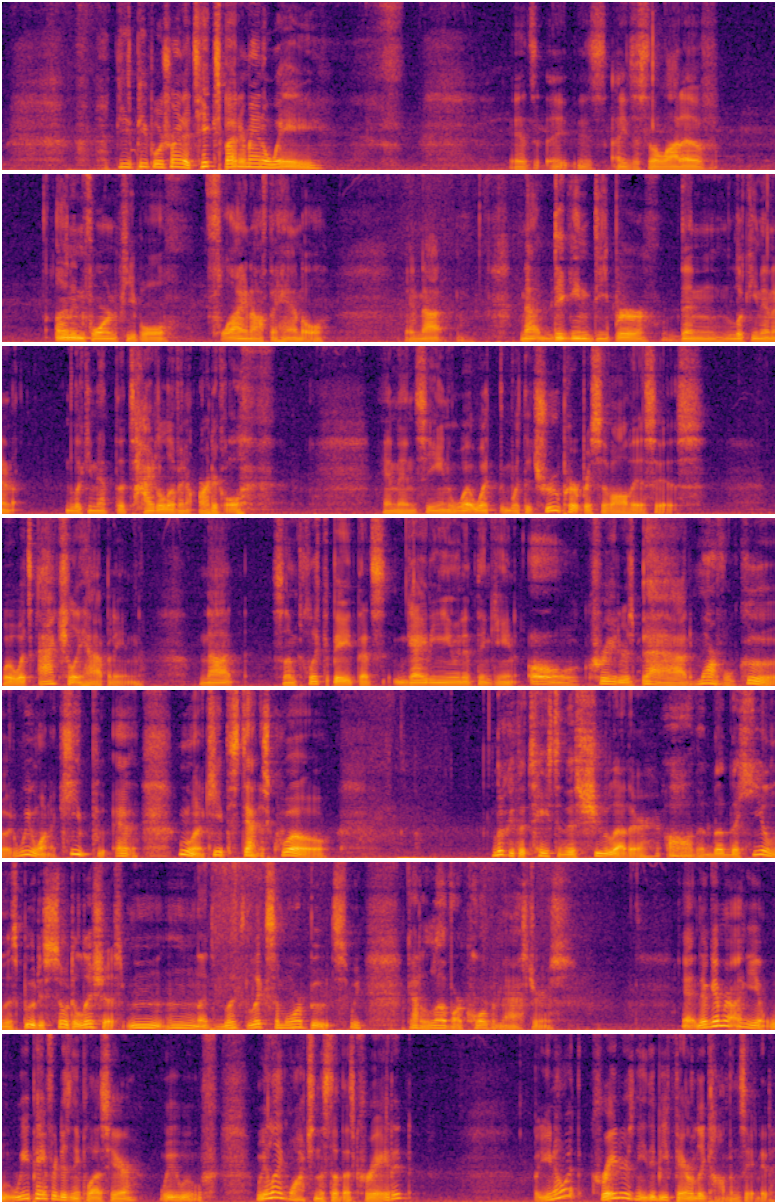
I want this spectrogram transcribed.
These people are trying to take Spider-Man away. It's it's I just a lot of uninformed people flying off the handle and not not digging deeper than looking at an looking at the title of an article. and then seeing what, what, what the true purpose of all this is, what, what's actually happening, not some clickbait that's guiding you into thinking, "Oh, creators bad, Marvel good. We want to keep uh, we want to keep the status quo." Look at the taste of this shoe leather. Oh, the, the, the heel of this boot is so delicious. Mm-mm, let's, let's lick some more boots. We gotta love our corporate masters. Yeah, don't get me wrong. You know, we pay for Disney Plus here. We, we, we like watching the stuff that's created. But you know what? Creators need to be fairly compensated.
